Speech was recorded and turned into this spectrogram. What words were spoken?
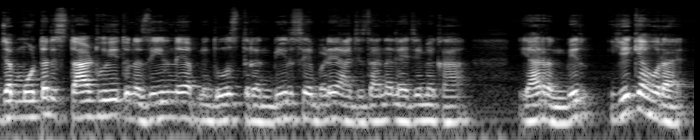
جب موٹر اسٹارٹ ہوئی تو نذیر نے اپنے دوست رنبیر سے بڑے عاجزانہ لہجے میں کہا، یار رنبیر، یہ کیا ہو رہا ہے؟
